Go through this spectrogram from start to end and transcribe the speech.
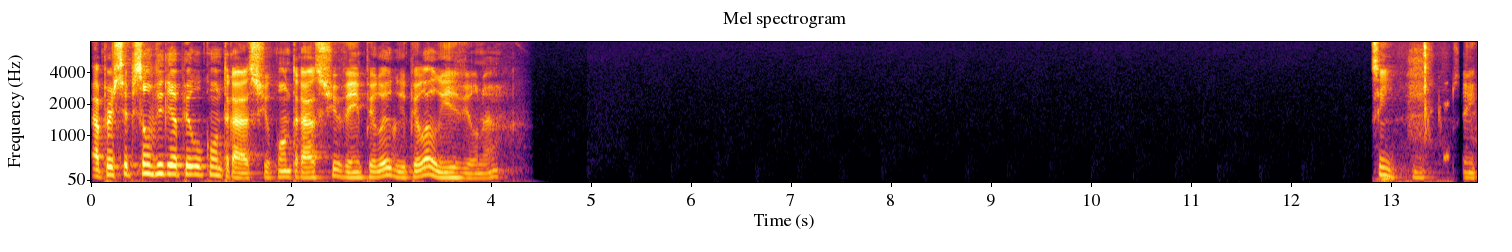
A percepção viria pelo contraste, o contraste vem pelo, pelo alívio, né? Sim, sim.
